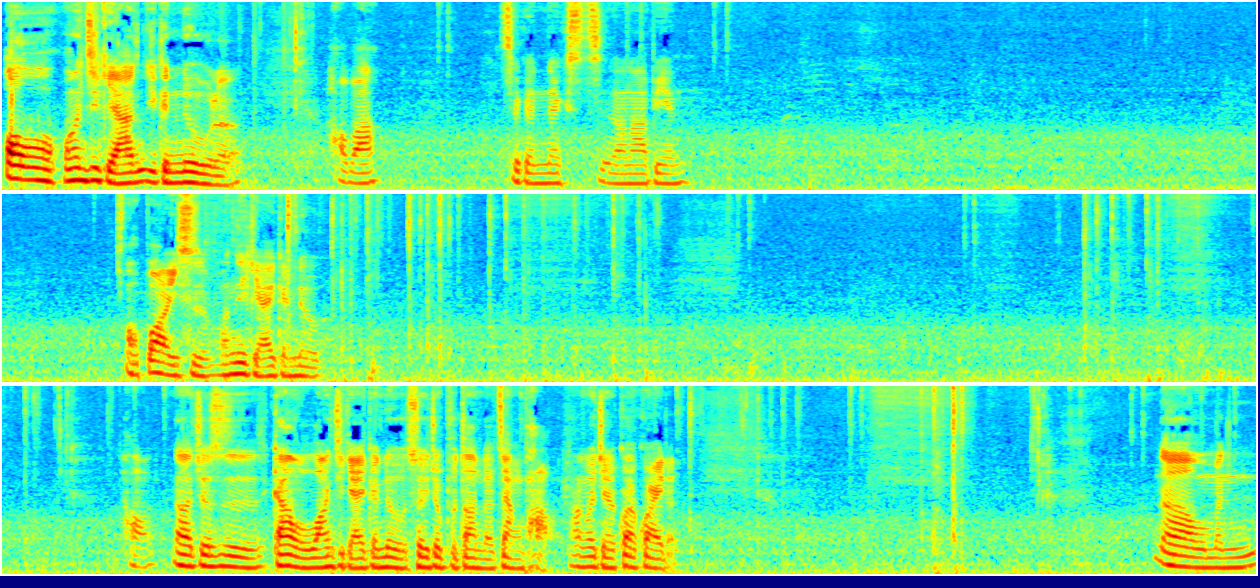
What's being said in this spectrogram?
哦哦，忘记给他一个 new 了，好吧，这个 next 到那边。哦，不好意思，忘记给他一个 new。那就是刚刚我忘记给一个路，所以就不断的这样跑，然后觉得怪怪的。那我们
